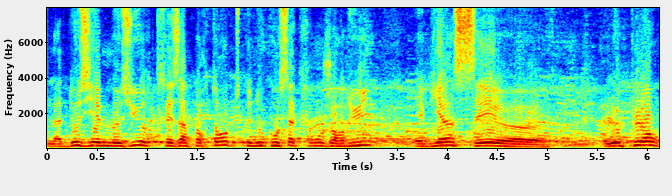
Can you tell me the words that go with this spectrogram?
la deuxième mesure très importante que nous consacrons aujourd'hui, eh bien c'est le plan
